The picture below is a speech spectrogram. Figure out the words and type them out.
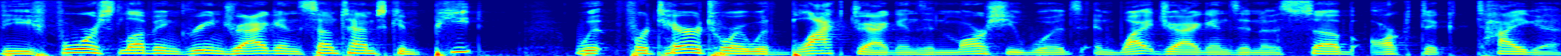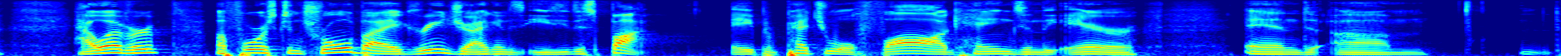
the forest loving green dragons sometimes compete with, for territory with black dragons in marshy woods and white dragons in a subarctic taiga. However, a forest controlled by a green dragon is easy to spot. A perpetual fog hangs in the air, and um,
